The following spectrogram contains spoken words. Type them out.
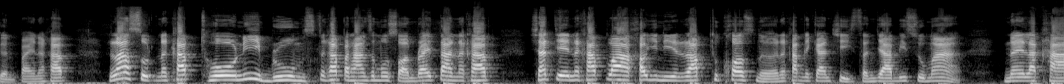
กินๆไปนะครับ ล่าสุดนะครับโทนี่บรูมส์นะครับประธานสโมสรไบรตันนะครับ ชัดเจนนะครับว่าเขายินดีรับทุกข้อเสนอนะครับในการฉีกสัญญาบิซูมาในราคา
